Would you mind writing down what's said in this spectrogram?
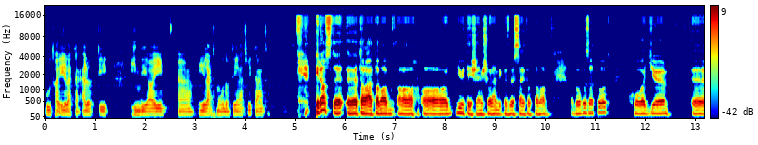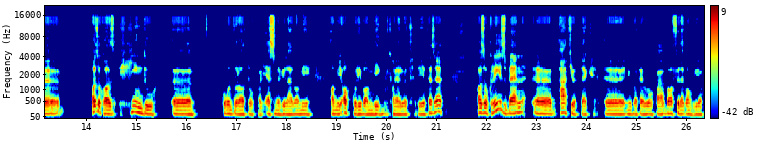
Buddha élete előtti indiai életmódot, életvitelt? Én azt találtam a, a, a gyűjtésem során, miközben összeállítottam a, a dolgozatot, hogy azok az hindu gondolatok, vagy eszmevilág, ami, ami akkoriban még Buddha előtt létezett, azok részben ö, átjöttek ö, Nyugat-Európába, főleg Anglia,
